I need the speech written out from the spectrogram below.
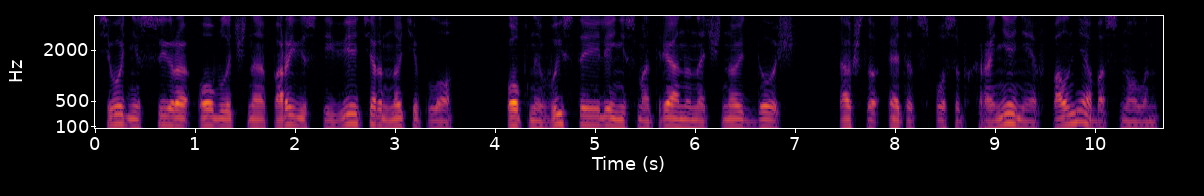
Сегодня сыро, облачно, порывистый ветер, но тепло. Копны выстояли, несмотря на ночной дождь, так что этот способ хранения вполне обоснован.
